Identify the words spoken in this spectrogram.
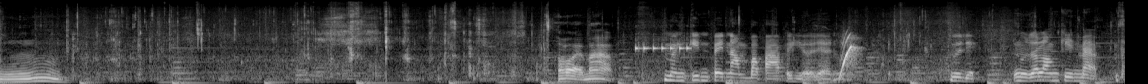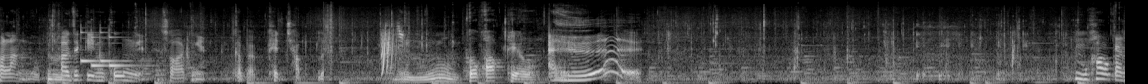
อืมอร่อยมาก เหมือนกินไปนำปลาปลาไปเยอะเลยนะดูดิ หนูจะลองกินแบบฝรั่งดู เขาจะกินกุ้งเนี่ยซอสเนี่ยกับแบบเคชัพเลย อืมพวกค็อกเทล เออ มันเข้ากัน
